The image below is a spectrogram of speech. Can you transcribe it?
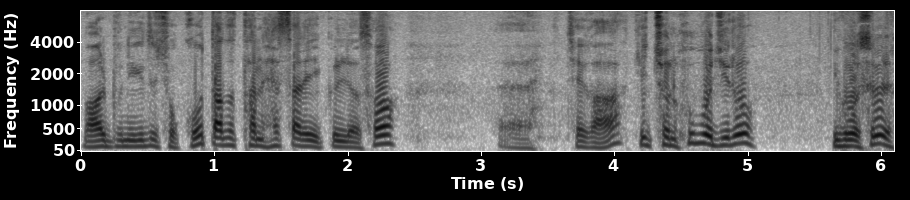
마을 분위기도 좋고 따뜻한 햇살에 이끌려서 에, 제가 기촌 후보지로 이곳을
